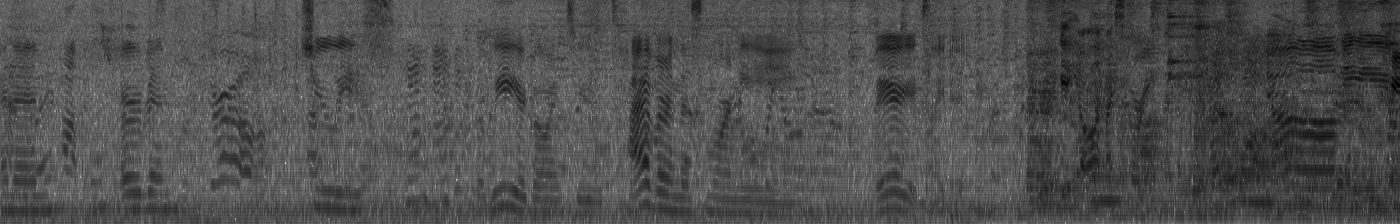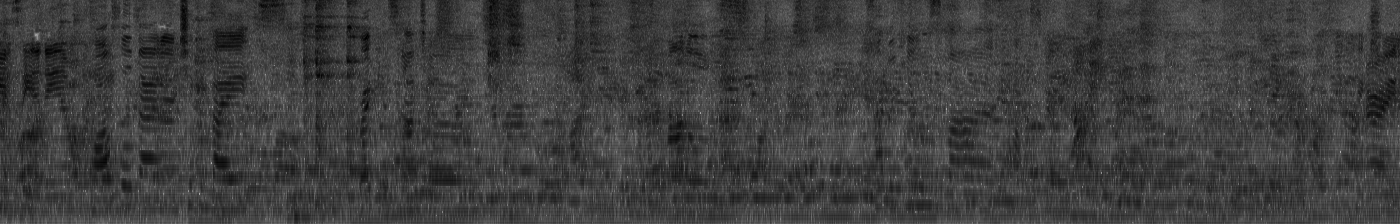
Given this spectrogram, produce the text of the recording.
And then Urban, Girl. Chewy's. But we are going to Tavern this morning. Very excited. Get y'all in my story. Yummy. Can't see a damn. Waffle batter, chicken bites, breakfast nachos, super cute spot, All right.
